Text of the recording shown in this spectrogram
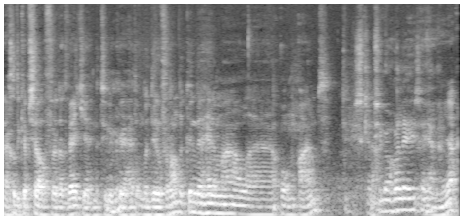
Nou goed, ik heb zelf, dat weet je natuurlijk, Mhm. het onderdeel veranderkunde helemaal eh, omarmd. Scriptie mogen lezen, ja. Ja.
